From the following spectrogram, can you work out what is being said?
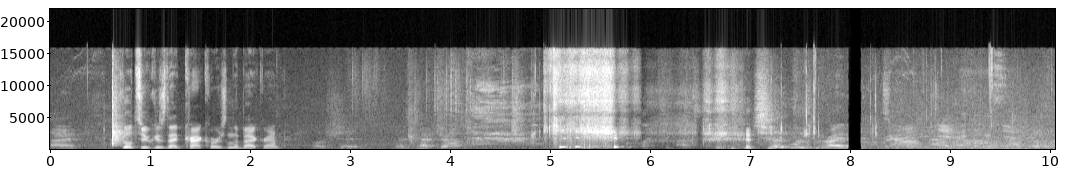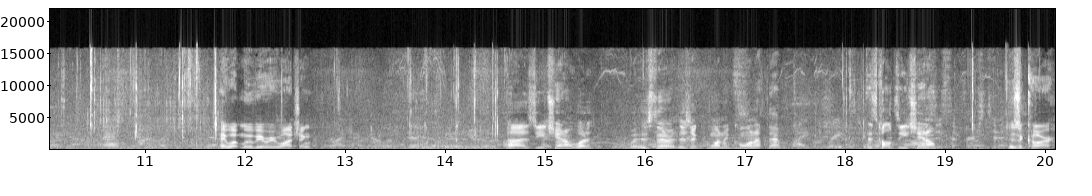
Alright. Cool too, cause that crack core's in the background. Oh shit. My backdrop. She like looked right Hey, what movie are we watching? uh, Z channel. What, what is there? There's a one calling up that. It's called Z channel. There's a car.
